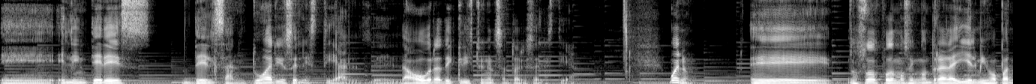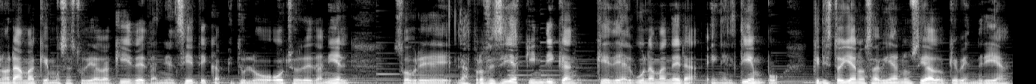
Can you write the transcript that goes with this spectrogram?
eh, el interés del santuario celestial, la obra de Cristo en el santuario celestial. Bueno, eh, nosotros podemos encontrar ahí el mismo panorama que hemos estudiado aquí de Daniel 7, capítulo 8 de Daniel, sobre las profecías que indican que de alguna manera en el tiempo Cristo ya nos había anunciado que vendría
